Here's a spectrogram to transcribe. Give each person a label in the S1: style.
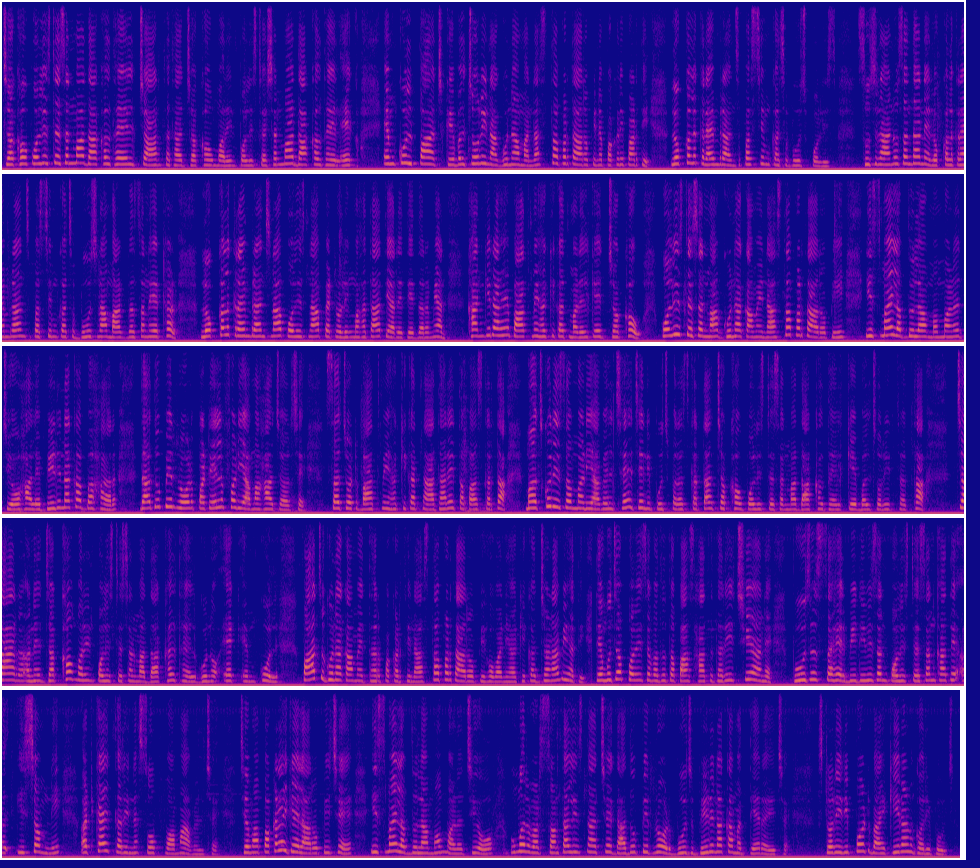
S1: Jakhau police સ્ટેશનમાં દાખલ થયેલ ચાર તથા જખૌ મરીન પોલીસ સ્ટેશનમાં દાખલ થયેલ એક, એમ કુલ પાંચ કેબલ ચોરીના ગુનામાં નાસ્તા ફરતા આરોપીને પકડી પાડતી લોકલ ક્રાઇમ બ્રાન્ચ પશ્ચિમ કચ્છ ભુજ પોલીસ. સૂચના અનુસંધાને લોકલ ક્રાઇમ બ્રાન્ચ પશ્ચિમ કચ્છ ભુજના માર્ગદર્શન હેઠળ લોકલ ક્રાઇમ બ્રાન્ચના પોલીસના પેટ્રોલિંગમાં હતા ત્યારે તે દરમિયાન ખાનગી રાહે બાતમી હકીકત મળેલ કે જખૌ પોલીસ સ્ટેશનમાં ગુના કામે નાસ્તા ફરતા આરોપી ઇસ્માઇલ અબ્દુલ્લા મમણ, જેઓ હાલે ભીડનાકા બહાર દાદુપીર રોડ પટેલ ફળિયામાં હાજર છે. સચોટ બાતમી હકીકતના આધારે તપાસ કરતા મજકૂર ઇસમ મળી આવેલ છે, જેની પૂછપરછ કરતા જખૌ પોલીસ સ્ટેશનમાં દાખલ થયેલ કેબલ ચોરી તથા ચાર અને જખૌ મરીન પોલીસ સ્ટેશનમાં દાખલ થયેલ ગુનો એક એમ કુલ પાંચ ગુના કામે ધરપકડથી નાસ્તા ફરતા આરોપી હોવાની હકીકત જણાવી હતી. તે મુજબ પોલીસે વધુ તપાસ હાથ ધરી છે અને ભુજ શહેર બી ડિવિઝન પોલીસ સ્ટેશન ખાતે ઈસમની અટકાયત કરીને સોંપવામાં આવેલ છે. જેમાં પકડાઈ ગયેલ આરોપી છે ઇસ્માઇલ અબ્દુલ્લા મમ્મણ, જેઓ ઉંમર વર્ષ સડતાલીસના છે, દાદુપીર રોડ, ભુજ ભીડ નાકા મધ્યે રહે છે. Story report by Kiran Gori, Bhuj.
